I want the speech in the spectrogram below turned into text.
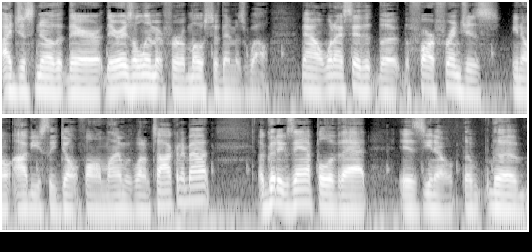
I just know that there there is a limit for most of them as well. Now, when I say that the the far fringes, you know, obviously don't fall in line with what I'm talking about, a good example of that is you know the the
